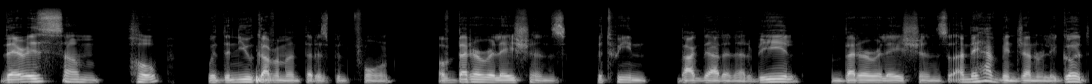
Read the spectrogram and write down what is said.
There is some hope with the new government that has been formed of better relations between Baghdad and Erbil, better relations, and they have been generally good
